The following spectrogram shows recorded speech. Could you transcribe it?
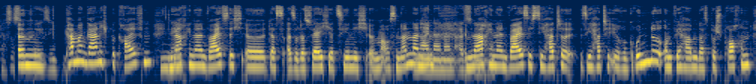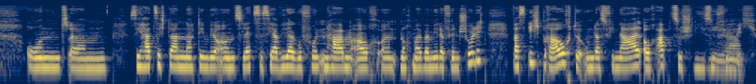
Das ist so Ähm, crazy. kann man gar nicht begreifen. Im Nee. Nachhinein weiß ich, äh, dass, also das werde ich jetzt hier nicht ähm, auseinandernehmen. Nein, nein, nein, alles Im. Nachhinein weiß ich, sie hatte, sie hatte ihre Gründe und wir haben das besprochen. Und ähm, sie hat sich dann, nachdem wir uns letztes Jahr wiedergefunden haben, auch äh, nochmal bei mir dafür entschuldigt, was ich brauchte, um das Final auch abzuschließen für Ja. mich.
